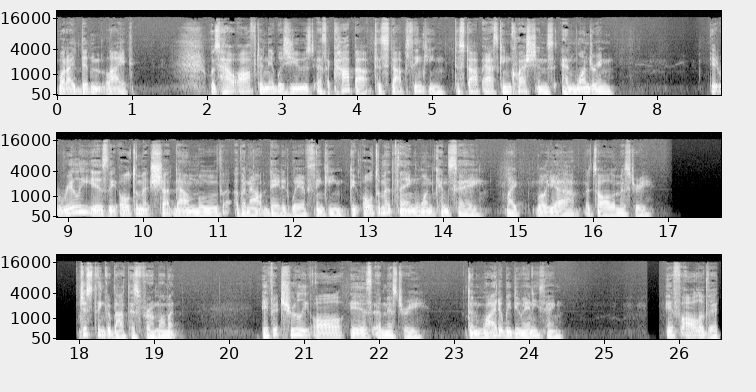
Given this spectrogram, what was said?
what I didn't like, was how often it was used as a cop out to stop thinking, to stop asking questions and wondering. It really is the ultimate shutdown move of an outdated way of thinking, the ultimate thing one can say, like, well, yeah, it's all a mystery. Just think about this for a moment. If it truly all is a mystery, then why do we do anything? If all of it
